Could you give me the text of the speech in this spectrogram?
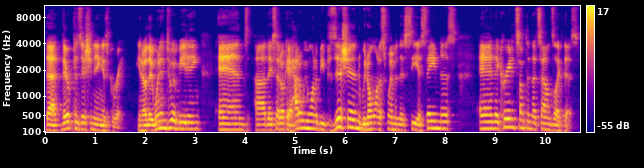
that their positioning is great. You know, they went into a meeting and uh, they said, okay, how do we want to be positioned? We don't want to swim in this sea of sameness. And they created something that sounds like this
